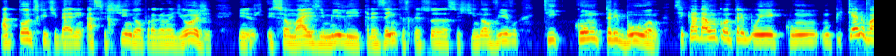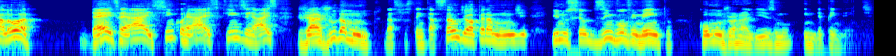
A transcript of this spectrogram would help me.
a todos que estiverem assistindo ao programa de hoje, e são mais de 1.300 pessoas assistindo ao vivo, que contribuam. Se cada um contribuir com um pequeno valor, 10 reais, 5 reais, 15 reais, já ajuda muito na sustentação de Ópera Mundi e no seu desenvolvimento como um jornalismo independente.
